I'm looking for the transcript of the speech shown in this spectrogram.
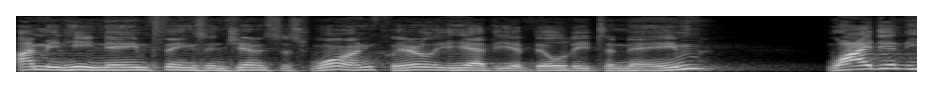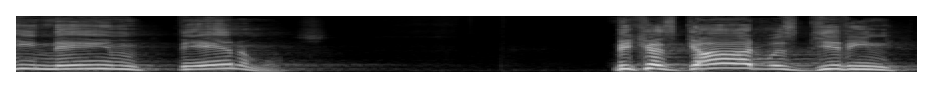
I mean, He named things in Genesis 1. Clearly, He had the ability to name. Why didn't He name the animals? Because God was giving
